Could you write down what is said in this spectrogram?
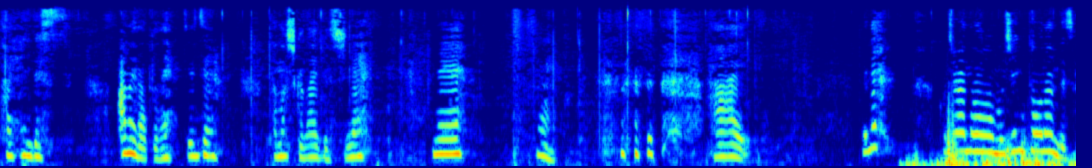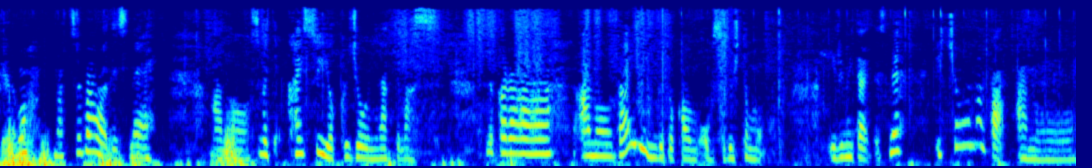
大変です。雨だとね、全然楽しくないですしね。ねうん。はい。でね、こちらの無人島なんですけれども、夏場はですね、あの、すべて海水浴場になってます。それから、あの、ダイビングとかをする人もいるみたいですね。一応なんか、あの、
